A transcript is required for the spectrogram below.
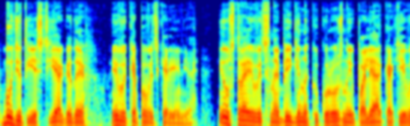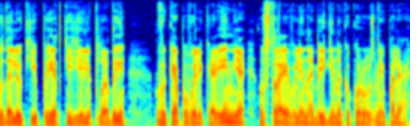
Будет есть ягоды и выкапывать коренья, и устраивать набеги на кукурузные поля, как его далекие предки ели плоды, выкапывали коренья, устраивали набеги на кукурузные поля.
